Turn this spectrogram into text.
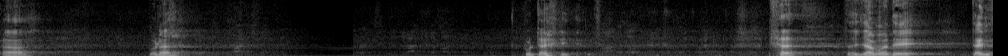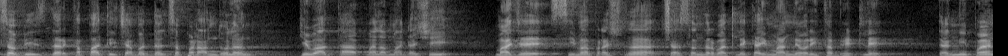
कुणा कुणाला? कुठं? त्याच्यामध्ये त्यांचं वीज दर कपातीच्या बद्दलचं पण आंदोलन किंवा आता मला मागाशी माझे सीमाप्रश्नाच्या संदर्भातले काही मान्यवर इथं भेटले. त्यांनी पण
